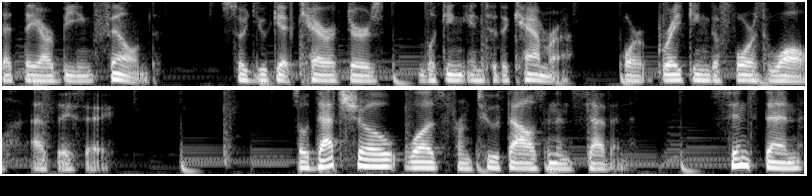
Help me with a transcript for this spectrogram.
that they are being filmed, so you get characters looking into the camera, or breaking the fourth wall, as they say. So that show was from 2007. Since then,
